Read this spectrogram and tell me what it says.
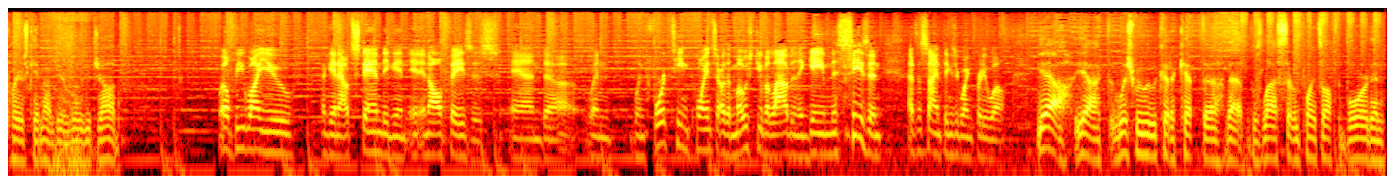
players came out and did a really good job. Well, BYU again outstanding in, in, in all phases, and uh, when when 14 points are the most you've allowed in a game this season, that's a sign things are going pretty well. Yeah, yeah. I wish we, could have kept uh, that those last seven points off the board, and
